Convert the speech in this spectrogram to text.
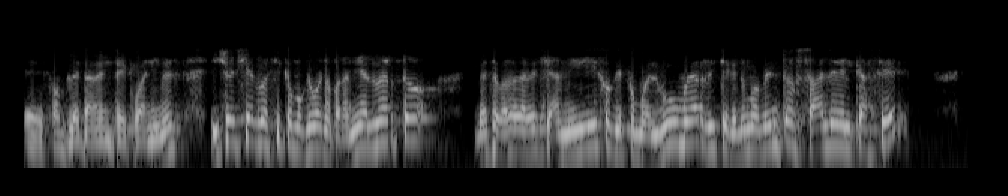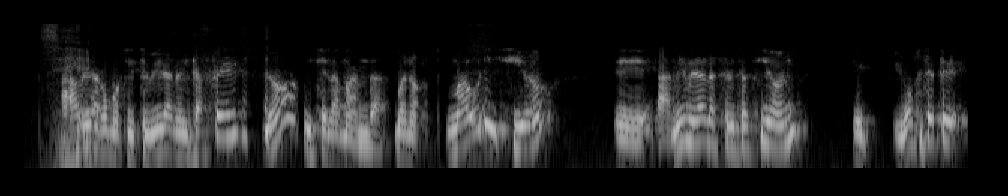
eh, completamente ecuánimes. Y yo decía algo así como que, bueno, para mí Alberto, me hace acordar a veces a mi viejo, que es como el boomer, ¿viste? Que en un momento sale del cassette Sí. habla como si estuviera en el café, ¿no? Y se la manda. Bueno, Mauricio, eh, a mí me da la sensación, que, y vos fíjate,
